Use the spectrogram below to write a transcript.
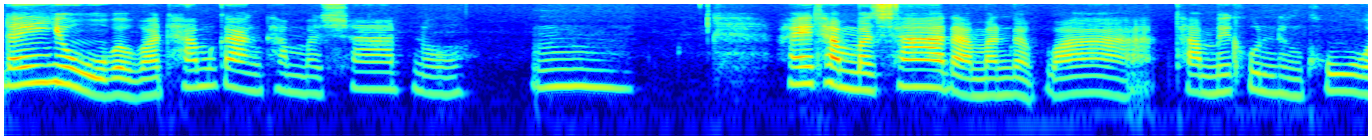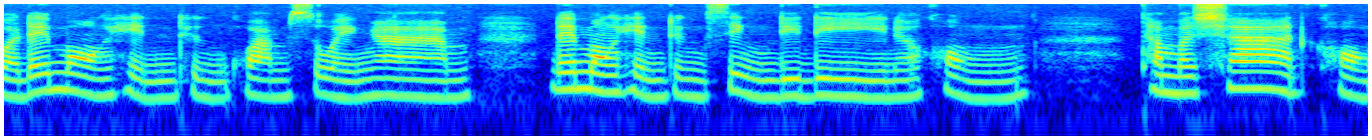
ได้อยู่แบบว่าท่ามกลางธรรมชาติเนอะอืม ให้ธรรมชาติอะมันแบบว่าทำให้คุณทั้งคู่อะได้มองเห็นถึงความสวยงาม ได้มองเห็นถึงสิ่งดีๆเนอะของธรรมชาติของ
